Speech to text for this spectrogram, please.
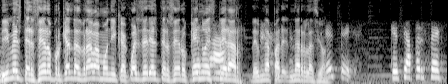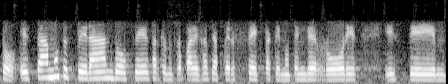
Dime el tercero, porque andas brava, Mónica. ¿Cuál sería el tercero? ¿Qué no esperar de una, una relación? Este, que sea perfecto. Estamos esperando, César, que nuestra pareja sea perfecta, que no tenga errores. Este,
